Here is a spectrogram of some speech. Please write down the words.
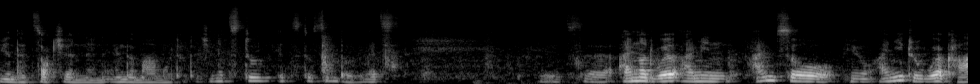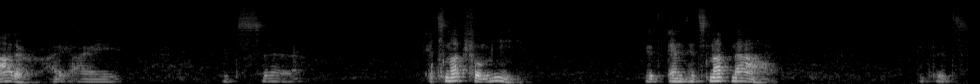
in the Dzogchen and in the Mahamudra tradition. It's too it's too simple. It's it's uh, I'm not well. I mean I'm so you know I need to work harder. I, I it's uh, it's not for me. It, and it's not now. It's, it's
